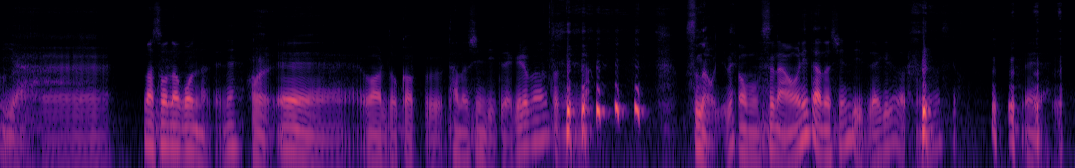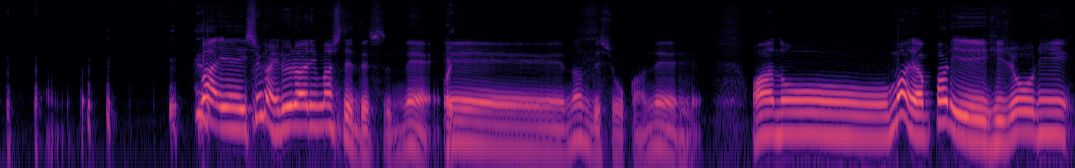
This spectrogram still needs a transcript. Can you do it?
ーん。いやまあそんなこんなんでね、はい。えーワールドカップ楽しんでいただければなとみんな。素直にね。もう素直に楽しんでいただければと思いますよ。ねまあ、えー、1週間いろいろありましてですね、はい。えー、何でしょうかね、あのーまあやっぱり非常に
